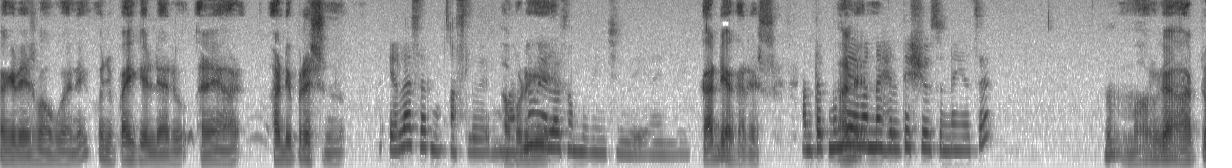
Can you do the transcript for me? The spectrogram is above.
వెంకటేష్ బాబు కానీ కొంచెం పైకి వెళ్ళారు అనే ఆ- డిప్రెషన్ ఎలా సార్? అసలు అప్పుడు ఎలా సంభవించింది కార్డియాక్ అరెస్ట్ అంతకుముందు ఏమన్నా హెల్త్ ఇష్యూస్ ఉన్నాయా సార్? మామూలుగా హార్ట్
